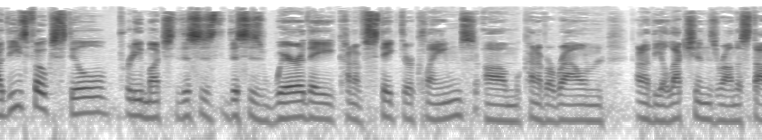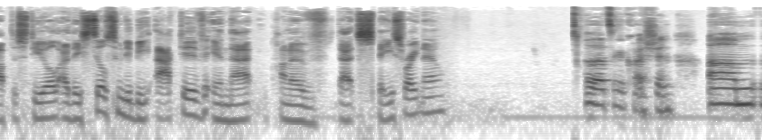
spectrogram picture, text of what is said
are these folks still pretty much this is this is where they kind of stake their claims um, kind of around kind of the elections around the stop the steal? Are they still seem to be active in that kind of that space right now? Oh that's a good question. Um,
